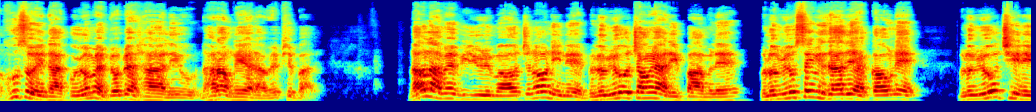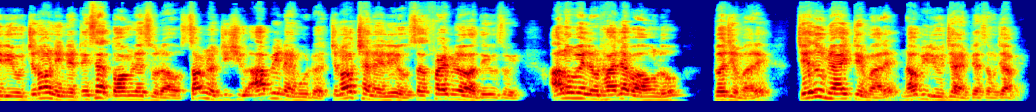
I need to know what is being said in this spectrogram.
အခုဆိုရင်ဒါကိုရောမန်ပြောပြထားတာလေးကိုနားထောင်ခဲ့ရတာပဲဖြစ်ပါတယ်နောက်လာမယ့်ဗီဒီယိုတွေမှာတော့ကျွန်တော်အနေနဲ့ဘယ်လိုမျိုးအကြောင်းအရာတွေပါမလဲဘယ်လိုမျိုးစိတ်ဝင်စားစရာကောင်းတဲ့ ဘယ်လိုမျိုးအခြေအနေတွေကိုကျွန်တော်အနေနဲ့တင်ဆက်သွားမလဲဆိုတာကိုစောင့်မျှော်ကြည့်ရှုအားပေးနိုင်မှုအတွက်ကျွန်တော် channel လေးကို subscribe မလုပ်ရသေးဘူးဆိုရင်အားလုံးပဲလှုပ်ထားကြပါအောင်လို့ပြောချင်ပါတယ်ကျေးဇူးအများကြီးတင်ပါတယ်နောက်ဗီဒီယိုကြရင်ပြန်ဆောင်ကြမယ်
